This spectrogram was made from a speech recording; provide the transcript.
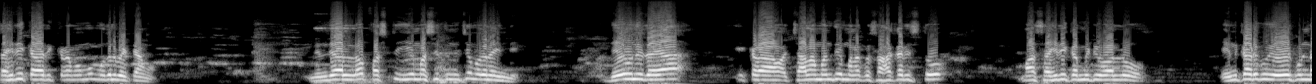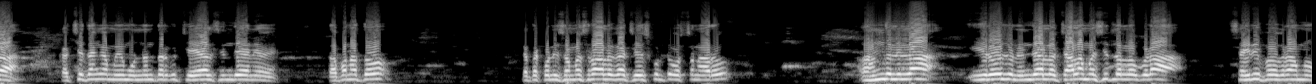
సహరీ కార్యక్రమము మొదలుపెట్టాము. నింద్యాలలో ఫస్ట్ ఈ మసీదు నుంచే మొదలైంది. దేవుని దయ ఇక్కడ చాలామంది మనకు సహకరిస్తూ మా సహరీ కమిటీ వాళ్ళు వెనుకడుగు వేయకుండా ఖచ్చితంగా మేము ఉన్నంత వరకు చేయాల్సిందే అనే తపనతో గత కొన్ని సంవత్సరాలుగా చేసుకుంటూ వస్తున్నారు. అహ్మదుల్లా ఈరోజు నంద్యాలలో చాలా మసీదులలో కూడా శైలి ప్రోగ్రాము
